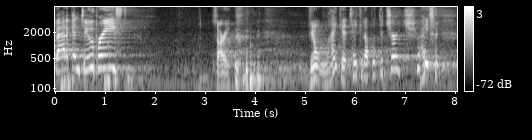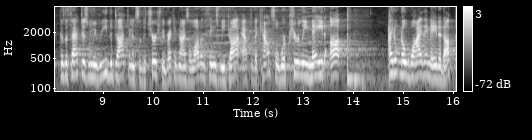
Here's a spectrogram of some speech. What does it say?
Vatican II priest. Sorry. if you don't like it, take it up with the church, right? Because the fact is, when we read the documents of the church, we recognize a lot of the things we got after the council were purely made up. I don't know why they made it up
